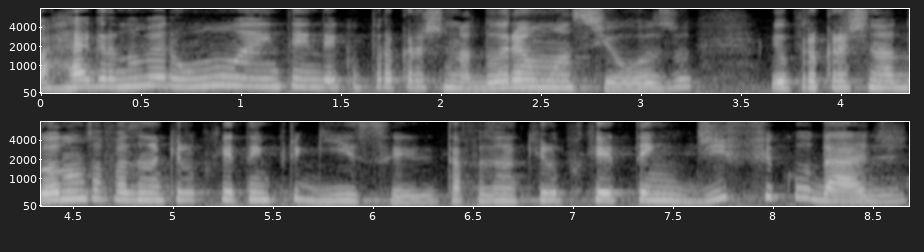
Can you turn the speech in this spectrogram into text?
a, regra número um é entender que o procrastinador é um ansioso e o procrastinador não está fazendo aquilo porque tem preguiça, ele está fazendo aquilo porque tem dificuldade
